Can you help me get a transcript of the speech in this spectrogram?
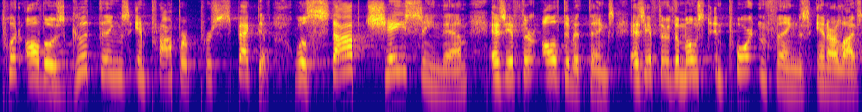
put all those good things in proper perspective. We'll stop chasing them as if they're ultimate things, as if they're the most important things in our lives,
